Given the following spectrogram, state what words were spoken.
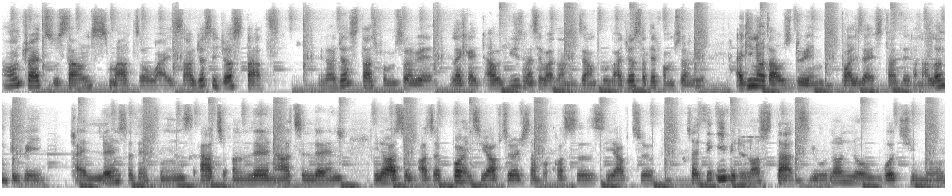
won't try to sound smart or wise. I'll just say just start. You know, just start from somewhere. Like I, I would use myself as an example. I just started from somewhere. I didn't know what I was doing, but at least I started, and along the way, I learned certain things. Had to unlearn, how to learn. You know, at a, at a point, you have to register for courses. You have to. So I think if you do not start, you will not know what you know,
